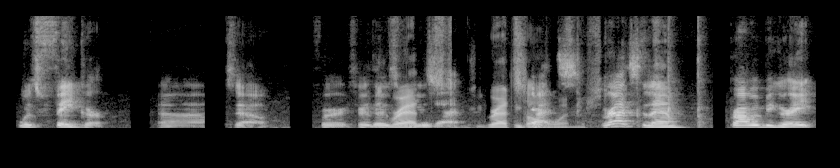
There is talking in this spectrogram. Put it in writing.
was Faker. Uh, so for, for those of Congrats, you that. congrats, to all Congrats. winners. Congrats to them. Probably be great.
